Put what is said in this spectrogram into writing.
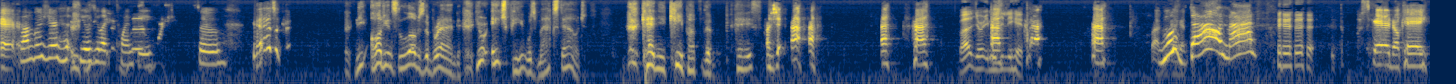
Air. Flamboyant he- heals you like 20. So, Yeah, it's okay. The audience loves the brand. Your HP was maxed out. Can you keep up the pace? Ah, shit. Ah, ah. Ah, ah, Well, you're immediately hit. ah. Fuck, move down, man! scared, okay?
